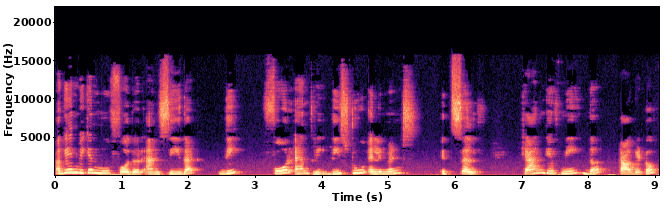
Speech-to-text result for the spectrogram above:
Again we can move further and see that the 4 and 3, these two elements itself can give me the target of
